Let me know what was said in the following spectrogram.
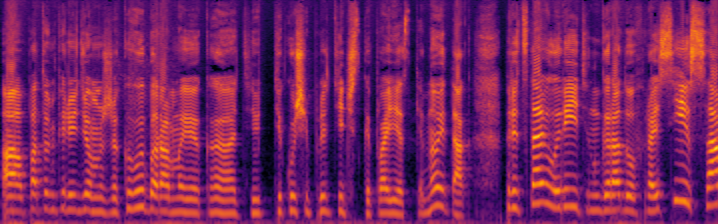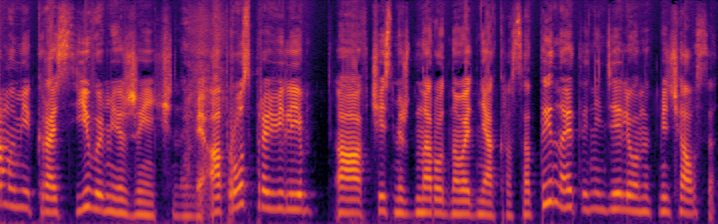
а потом перейдем уже к выборам и к те- текущей политической повестке. Ну и так, представил рейтинг городов России с самыми красивыми женщинами. Опрос провели а, в честь Международного дня красоты на этой неделе он отмечался.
